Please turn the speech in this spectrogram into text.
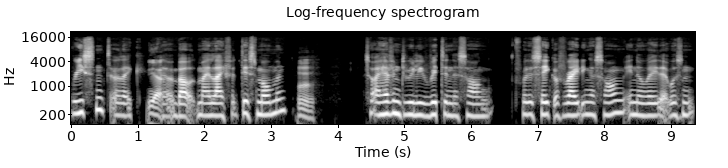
recent or like Yeah. uh, about my life at this moment. mm. So I haven't really written a song for the sake of writing a song in a way that wasn't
